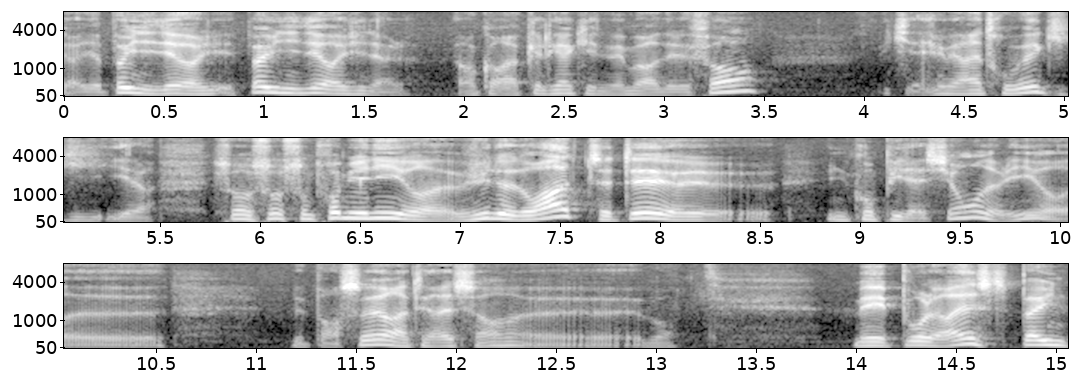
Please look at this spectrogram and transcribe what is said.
Il n'y a pas une idée originale. Encore quelqu'un qui a une mémoire d'éléphant, mais qui n'a jamais rien trouvé. Son, premier livre, vu de droite, c'était euh, une compilation de livres euh, de penseurs intéressants. euh, bon. Mais pour le reste, pas une,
